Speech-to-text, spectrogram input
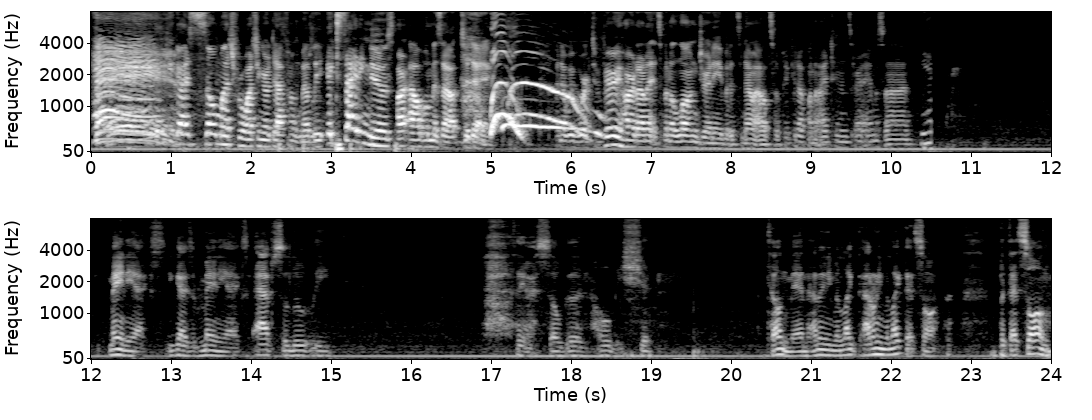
Thank you guys so much for watching our Daft Punk medley. Exciting news! Our album is out today. I know we've worked very hard on it. It's been a long journey, but it's now out. So pick it up on iTunes or Amazon. Yeah. Maniacs. You guys are maniacs. Absolutely. They are so good. Holy shit. I'm telling you, man, I don't even like I don't even like that song. But that song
